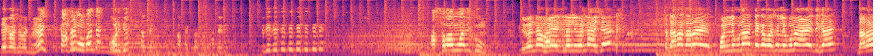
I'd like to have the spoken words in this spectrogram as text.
টাকা পয়সা লাগবে না। এই কাছে মোবাইল দে ঘড়ি দে। কাছে দে, দে। দে, দে, দে, দে। আসসালামু আলাইকুম। নেবেন না ভাই এগুলা নেবেন না আইসেন। দাঁড়া দাঁড়া ফোন লেবু না টাকা পয়সা লেবু না এদিকে। দাঁড়া।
